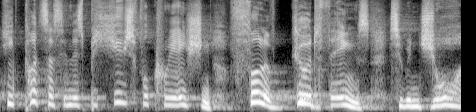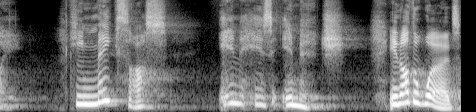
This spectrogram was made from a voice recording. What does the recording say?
He puts us in this beautiful creation full of good things to enjoy. He makes us in His image. In other words,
